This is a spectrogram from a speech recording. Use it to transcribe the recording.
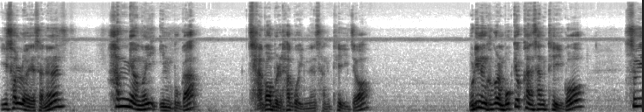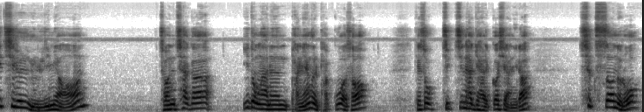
이 선로에서는 한 명의 인부가 작업을 하고 있는 상태이죠. 우리는 그걸 목격한 상태이고 스위치를 눌리면 전차가 이동하는 방향을 바꾸어서 계속 직진하게 할 것이 아니라 측선으로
